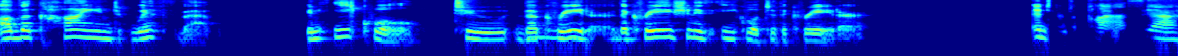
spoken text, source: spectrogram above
of a kind with them and equal to the creator. The Mm. creation is equal to the creator. In terms of class, yeah.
